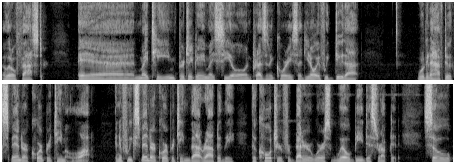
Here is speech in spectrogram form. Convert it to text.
a little faster. And my team, particularly my COO and president, Corey, said, you know, if we do that, we're going to have to expand our corporate team a lot. And if we expand our corporate team that rapidly, the culture, for better or worse, will be disrupted. So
